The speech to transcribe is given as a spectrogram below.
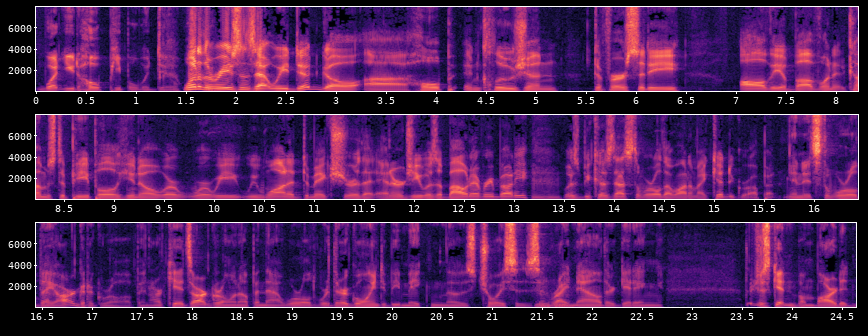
what you'd hope people would do. One of the reasons that we did go uh, hope, inclusion, diversity, all the above when it comes to people, you know, where, where we, we wanted to make sure that energy was about everybody Mm-hmm. was because that's the world I wanted my kid to grow up in. And it's the world they are going to grow up in. Our kids are growing up in that world where they're going to be making those choices. And right now they're getting they're just getting bombarded.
